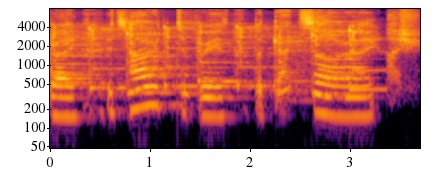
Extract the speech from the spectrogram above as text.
bright, it's hard to breathe, but that's alright. Hush.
